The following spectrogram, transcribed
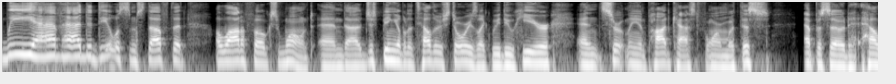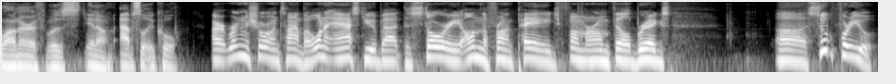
We have had to deal with some stuff that a lot of folks won't, and uh, just being able to tell their stories like we do here, and certainly in podcast form with this episode, "Hell on Earth," was you know absolutely cool. All right, running short on time, but I want to ask you about the story on the front page from our own Phil Briggs. Uh, soup for you.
